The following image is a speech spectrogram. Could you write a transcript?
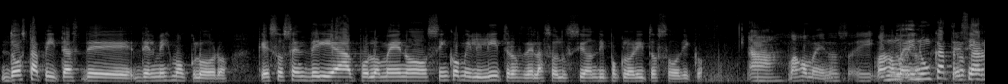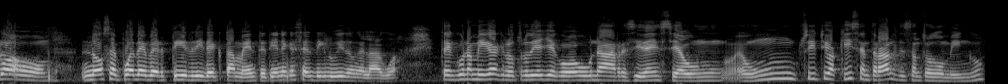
dos tapitas de, del mismo cloro que eso tendría por lo menos 5 mililitros de la solución de hipoclorito sódico. Ah, más o menos. y, nunca tratarlo... no se puede vertir directamente, tiene que ser diluido en el agua. Tengo una amiga que el otro día llegó a una residencia, un, un sitio aquí central de Santo Domingo,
